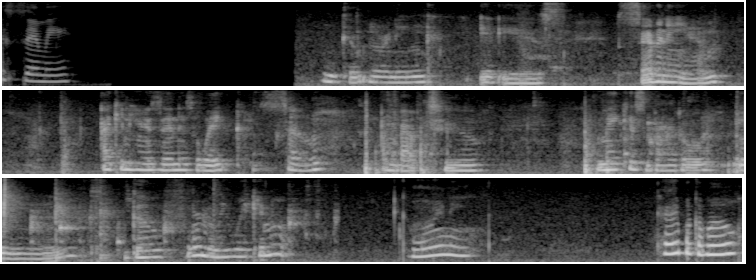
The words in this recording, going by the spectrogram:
Hey, Simmy. Good morning. It is 7 a.m. I can hear Zen is awake. So I'm about to make his bottle and go formally wake him up. Good morning. Hey, Bookaboo.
